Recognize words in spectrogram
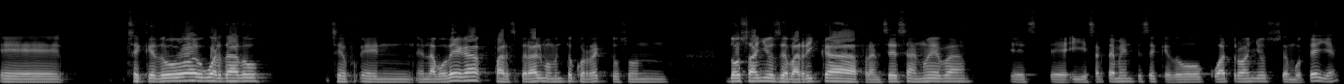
Eh, se quedó guardado en, la bodega para esperar el momento correcto. Son dos años de barrica francesa nueva este, y exactamente se quedó cuatro años en botella.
